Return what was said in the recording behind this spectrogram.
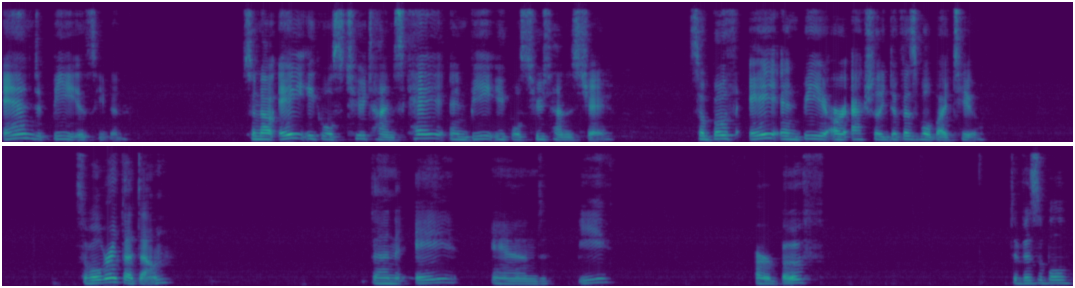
and B is even. So now A equals 2 times K and B equals 2 times J. So both A and B are actually divisible by 2. So we'll write that down. Then A and B are both divisible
